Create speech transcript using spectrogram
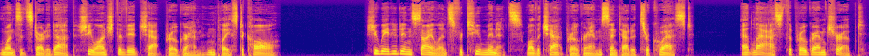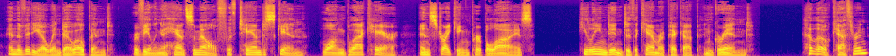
Once it started up, she launched the VidChat program and placed a call. She waited in silence for two minutes while the chat program sent out its request. At last, the program chirruped and the video window opened, revealing a handsome elf with tanned skin, long black hair, and striking purple eyes. He leaned into the camera pickup and grinned. Hello, Catherine,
